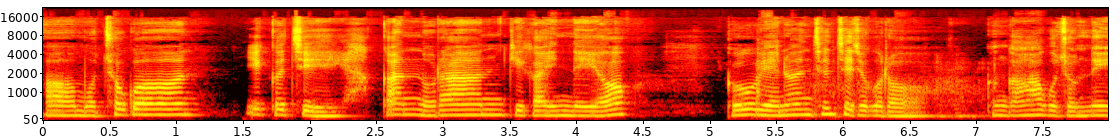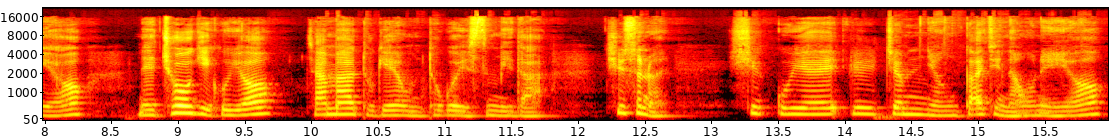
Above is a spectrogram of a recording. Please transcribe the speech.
어, 모촉은 이 끝이 약간 노란기가 있네요. 그 외에는 전체적으로 건강하고 좋네요. 내촉이고요. 자마 두 개 움트고 있습니다. 치수는 19에 1.0까지 나오네요.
